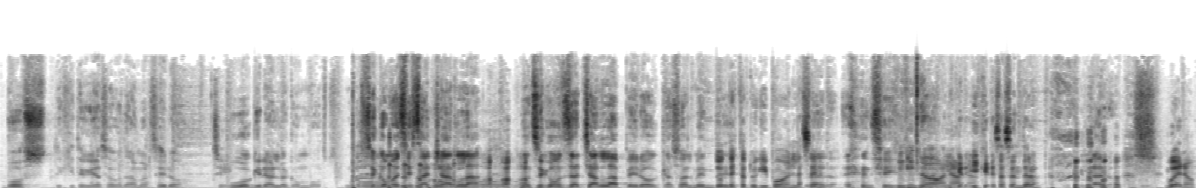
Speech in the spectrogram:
vos dijiste que ibas a votar a Marcelo. Hugo quiere hablar con vos. No sé cómo es esa charla, no sé cómo es esa charla, pero casualmente. ¿Dónde está tu equipo? ¿En la C? Claro, sí. No, ¿Y, no, quer- no. y querés ascender? Claro. bueno,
